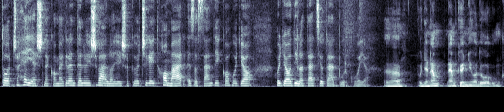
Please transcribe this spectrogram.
tartsa helyesnek a megrendelő, és vállalja is a költségeit, ha már ez a szándéka, hogy a, hogy a dilatációt átburkolja. Ugye nem, nem könnyű a dolgunk,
